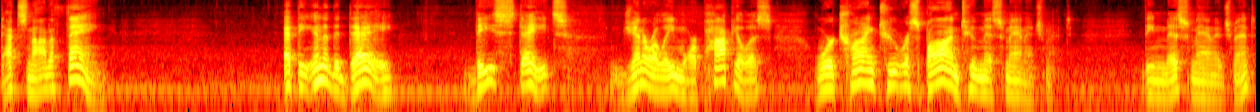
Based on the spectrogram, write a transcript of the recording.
That's not a thing. At the end of the day, these states, generally more populous, were trying to respond to mismanagement the mismanagement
